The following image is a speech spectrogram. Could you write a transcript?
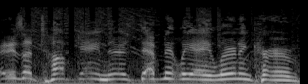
It is a tough game. There's definitely a learning curve.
